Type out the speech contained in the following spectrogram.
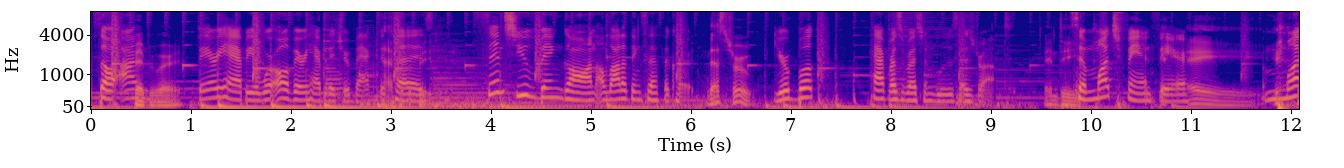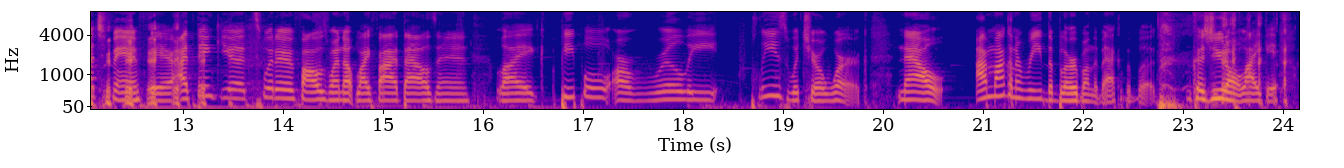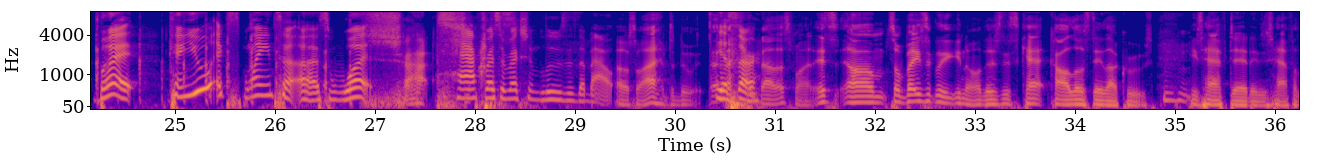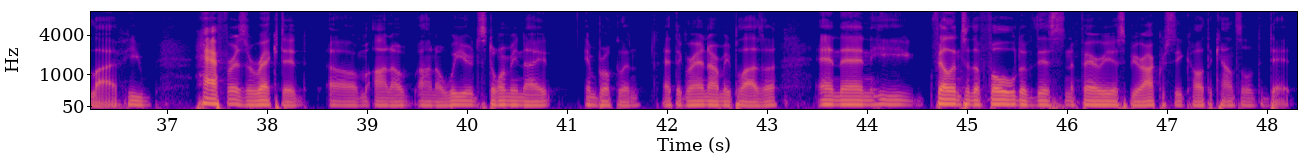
So I'm February. very happy. We're all very happy that you're back because be since you've been gone, a lot of things have occurred. That's true. Your book, Half Resurrection Blues, has dropped Indeed. to much fanfare. Hey. much fanfare. I think your Twitter followers went up like 5,000. Like, people are really pleased with your work. Now, I'm not going to read the blurb on the back of the book because you don't like it. But can you explain to us what Shots. Half Resurrection Blues is about? Oh, so I have to do it. Yes, sir. no, that's fine. It's um. So basically, you know, there's this cat Carlos de la Cruz. Mm-hmm. He's half dead and he's half alive. He half resurrected um on a on a weird stormy night in Brooklyn at the Grand Army Plaza, and then he fell into the fold of this nefarious bureaucracy called the Council of the Dead,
